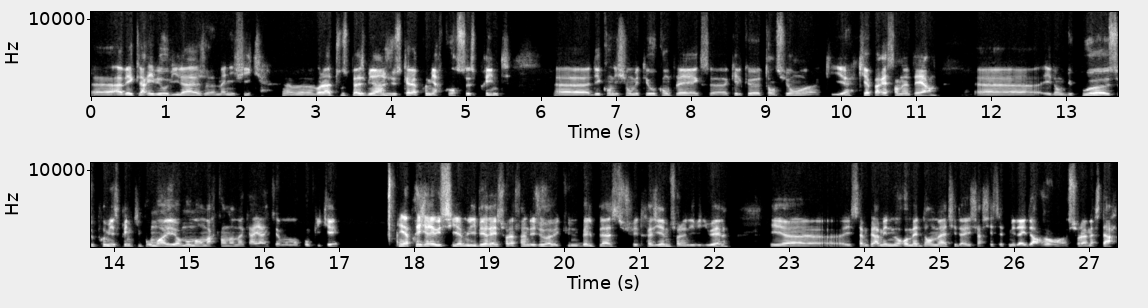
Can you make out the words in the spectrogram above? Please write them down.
avec l'arrivée au village magnifique. Voilà, tout se passe bien jusqu'à la première course, ce sprint. des conditions météo complexes, quelques tensions qui, qui, apparaissent en interne. et donc, du coup, ce premier sprint qui pour moi est un moment marquant dans ma carrière et qui est un moment compliqué, et après, j'ai réussi à me libérer sur la fin des Jeux avec une belle place. Je fais 13e sur l'individuel. Euh, et, ça me permet de me remettre dans le match et d'aller chercher cette médaille d'argent euh, sur la Mastart.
